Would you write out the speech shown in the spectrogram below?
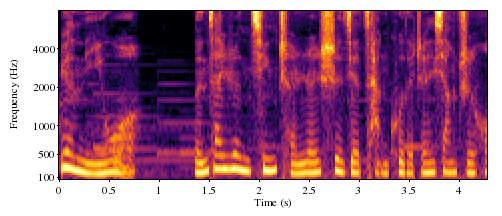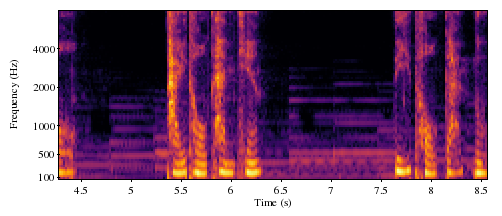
愿你我能在认清、承认世界残酷的真相之后，抬头看天，低头赶路。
